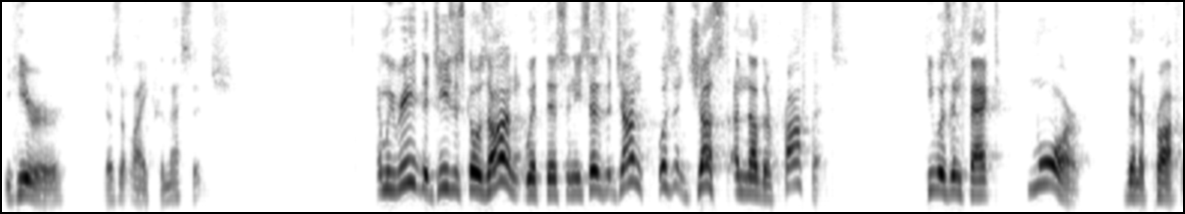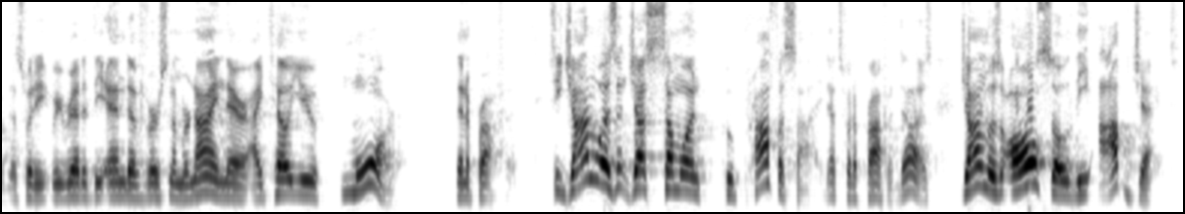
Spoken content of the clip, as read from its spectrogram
the hearer doesn't like the message. And we read that Jesus goes on with this and he says that John wasn't just another prophet. He was in fact more than a prophet. That's what we read at the end of verse number nine there. I tell you more than a prophet. See, John wasn't just someone who prophesied. That's what a prophet does. John was also the object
